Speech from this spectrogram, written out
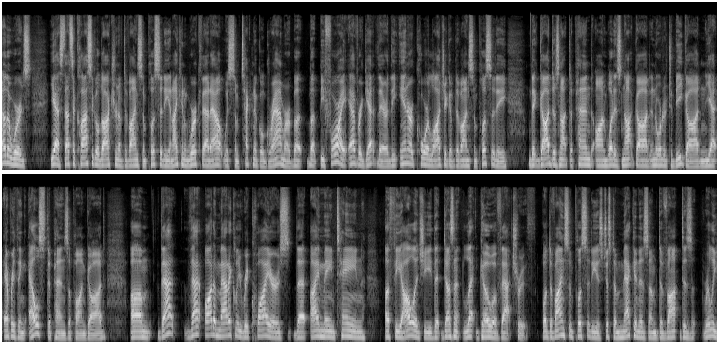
other words, yes, that's a classical doctrine of divine simplicity, and I can work that out with some technical grammar. But, but before I ever get there, the inner core logic of divine simplicity that God does not depend on what is not God in order to be God, and yet everything else depends upon God. Um, that that automatically requires that I maintain a theology that doesn't let go of that truth. Well, divine simplicity is just a mechanism des- really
